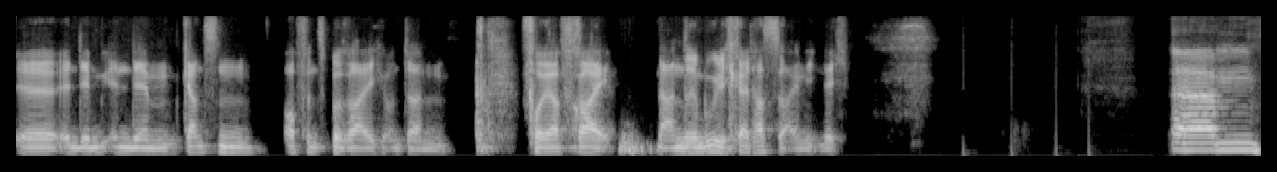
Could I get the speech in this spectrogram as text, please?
äh, in, dem, in dem ganzen Offense-Bereich und dann Feuer frei. Eine andere Möglichkeit hast du eigentlich nicht. Ähm,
